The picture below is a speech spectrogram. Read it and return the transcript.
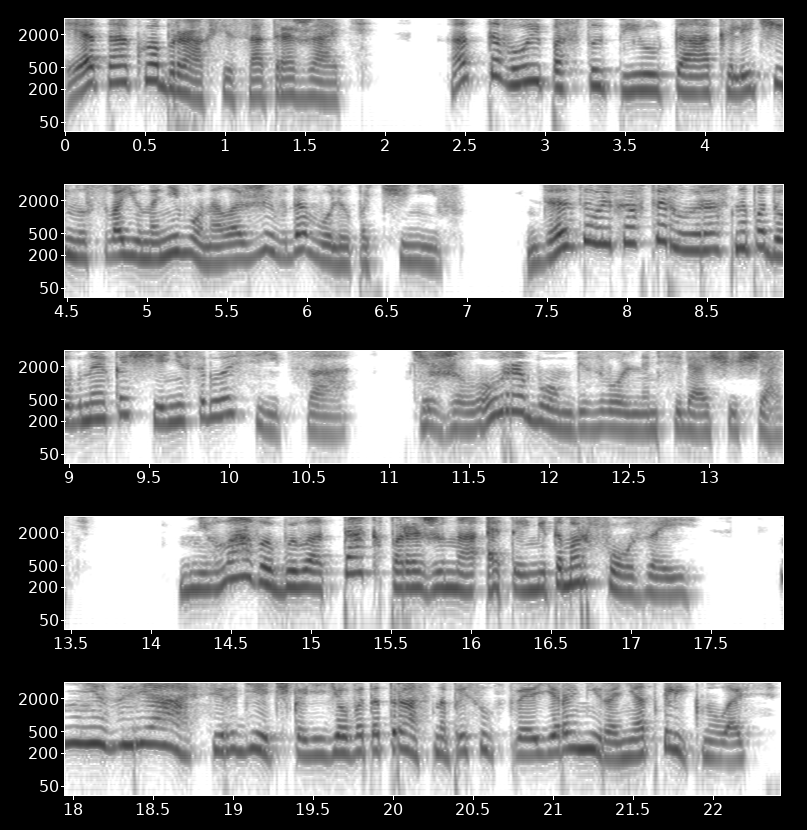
и атаку Абрахсиса отражать. Оттого и поступил так, личину свою на него наложив да подчинив. Да только второй раз на подобное коще не согласится. Тяжело рабом безвольным себя ощущать. Милава была так поражена этой метаморфозой. Не зря сердечко ее в этот раз на присутствие Яромира не откликнулось,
